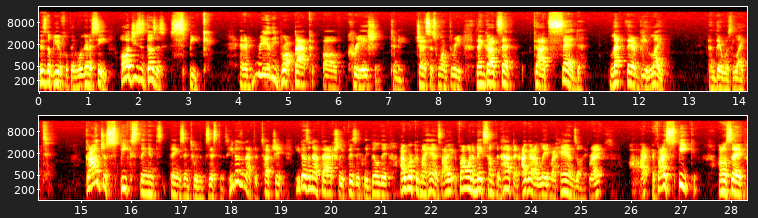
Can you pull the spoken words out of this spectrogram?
This is the beautiful thing. We're going to see all Jesus does is speak. And it really brought back of creation to me. Genesis 1 3. Then God said, God said, Let there be light. And there was light. God just speaks thing things into existence. He doesn't have to touch it. He doesn't have to actually physically build it. I work with my hands. I, if I want to make something happen, I got to lay my hands on it, right? I, if I speak, I don't say,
